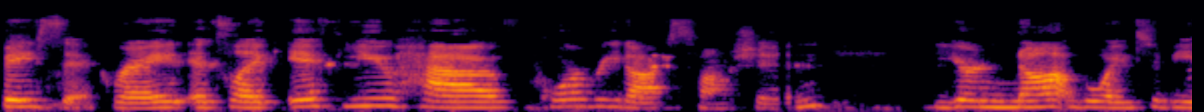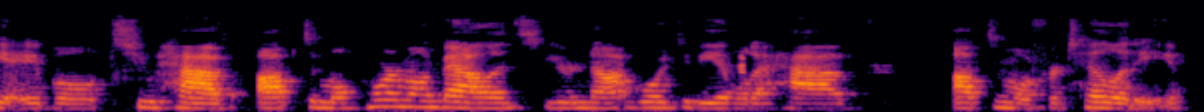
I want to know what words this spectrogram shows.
basic, right? It's like if you have poor redox function, you're not going to be able to have optimal hormone balance. You're not going to be able to have optimal fertility.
